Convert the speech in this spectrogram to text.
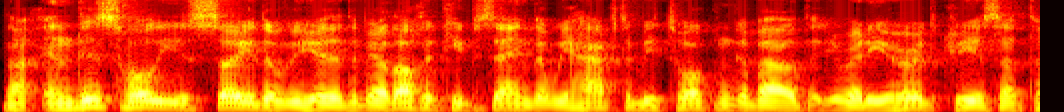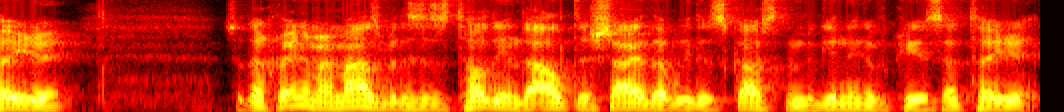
Now, in this whole Yisoid over here, that the Bialacha keeps saying that we have to be talking about that you already heard Kriyas HaTorah, so the Achronim Ramaz, but this is totally in the Alta Shai that we discussed in the beginning of Kriyas HaTorah.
